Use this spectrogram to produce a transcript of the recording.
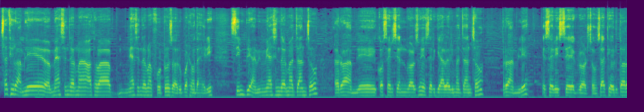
साथीहरू हामीले म्यासेन्जरमा अथवा म्यासेन्जरमा फोटोजहरू पठाउँदाखेरि सिम्पली हामी म्यासेन्जरमा जान्छौँ र हामीले कसरी सेन्ड गर्छौँ यसरी ग्यालरीमा जान्छौँ। र हामीले यसरी सेलेक्ट गर्छौँ। साथीहरू तर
